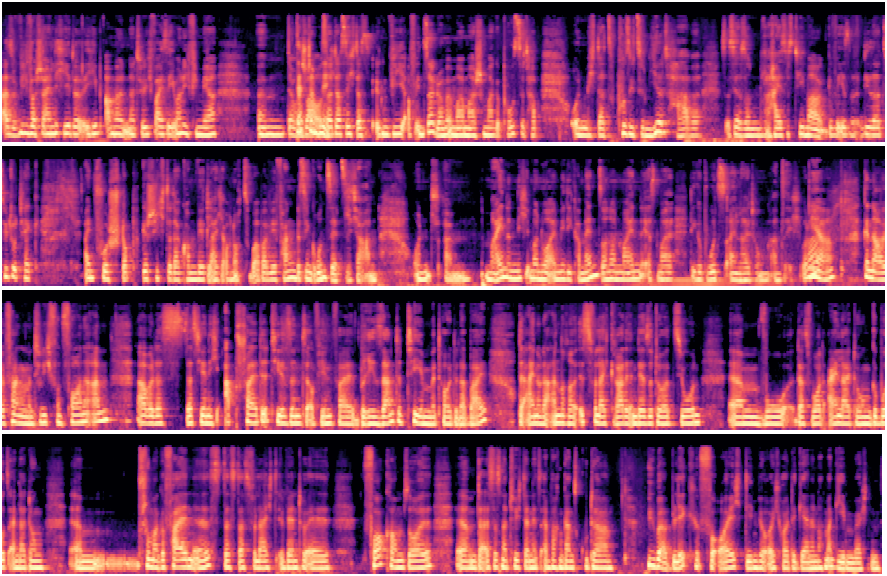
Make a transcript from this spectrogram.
also wie wahrscheinlich jede Hebamme Hebamme, natürlich weiß ich auch nicht viel mehr ähm, darüber, das außer nicht. dass ich das irgendwie auf Instagram immer mal schon mal gepostet habe und mich dazu positioniert habe. Es ist ja so ein heißes Thema gewesen, dieser Zytotech. Einfuhrstopp-Geschichte, da kommen wir gleich auch noch zu, aber wir fangen ein bisschen grundsätzlicher an und ähm, meinen nicht immer nur ein Medikament, sondern meinen erstmal die Geburtseinleitung an sich, oder? Ja, genau. Wir fangen natürlich von vorne an, aber das, das hier nicht abschaltet. Hier sind auf jeden Fall brisante Themen mit heute dabei. Der eine oder andere ist vielleicht gerade in der Situation, ähm, wo das Wort Einleitung, Geburtseinleitung ähm, schon mal gefallen ist, dass das vielleicht eventuell vorkommen soll. Ähm, da ist es natürlich dann jetzt einfach ein ganz guter Überblick für euch, den wir euch heute gerne nochmal geben möchten.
